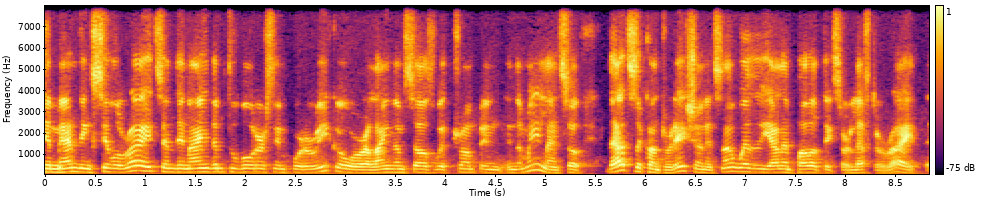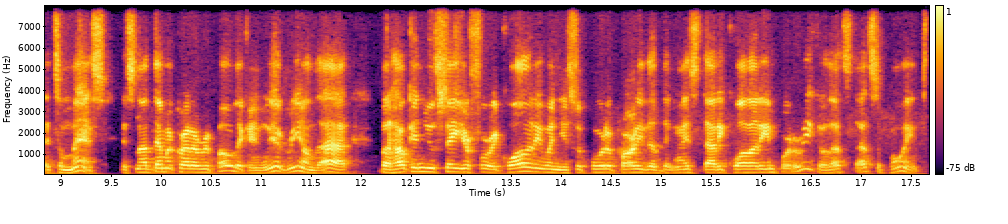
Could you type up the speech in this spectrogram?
demanding civil rights and denying them to voters in Puerto Rico or aligning themselves with Trump in, in the mainland. So that's the contradiction. It's not whether the island politics are left or right. It's a mess. It's not Democrat or Republican. We agree on that. But how can you say you're for equality when you support a party that denies that equality in Puerto Rico? That's that's the point.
